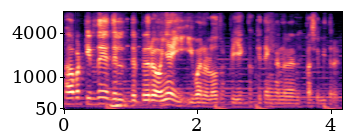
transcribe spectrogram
a partir de, del, del, Pedro Oña y, bueno, los otros proyectos que tengan en el espacio literario.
